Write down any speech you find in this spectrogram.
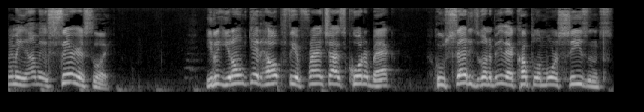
I mean, I mean seriously. You you don't get help for your franchise quarterback who said he's going to be there a couple of more seasons.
